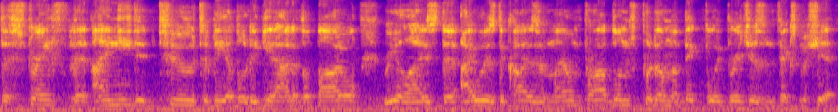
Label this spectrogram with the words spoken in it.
the strength that I needed to to be able to get out of a bottle. Realized that I was the cause of my own problems. Put on my big boy britches and fix my shit.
